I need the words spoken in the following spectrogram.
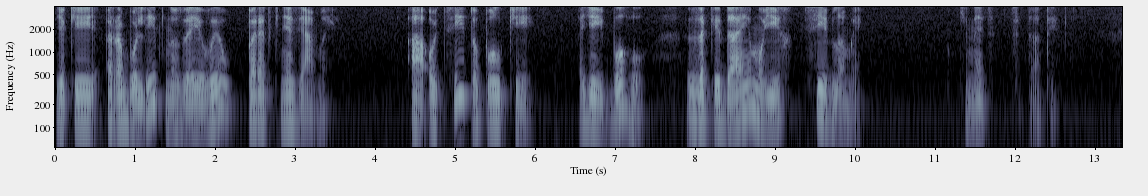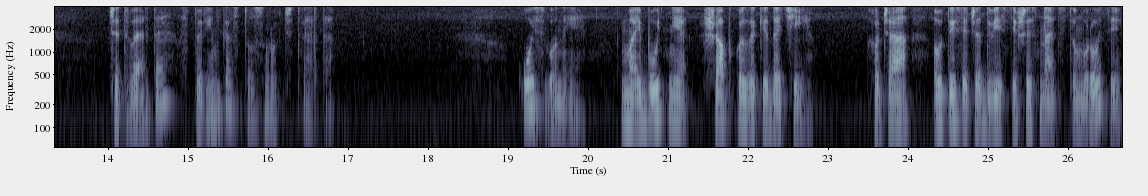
який раболіпно заявив перед князями. А оці то полки, їй Богу, закидаємо їх сідлами. Кінець цитати. Четверте, сторінка 144. Ось вони, майбутні шапкозакидачі. Хоча у 1216 році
